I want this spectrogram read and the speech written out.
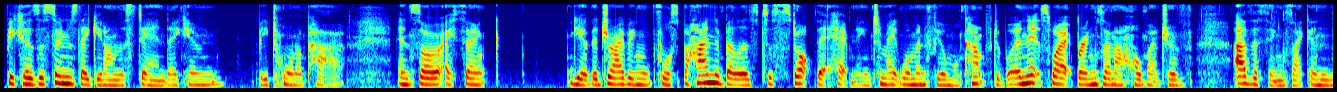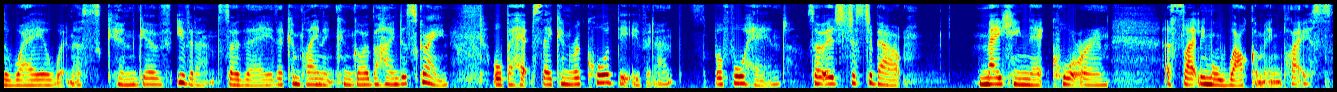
because as soon as they get on the stand they can be torn apart. And so I think yeah, the driving force behind the bill is to stop that happening, to make women feel more comfortable. And that's why it brings in a whole bunch of other things, like in the way a witness can give evidence. So they, the complainant can go behind a screen, or perhaps they can record their evidence beforehand. So it's just about making that courtroom a slightly more welcoming place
